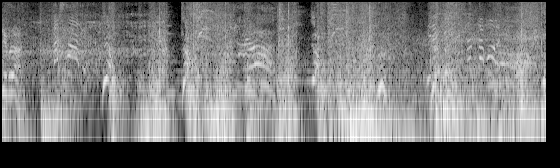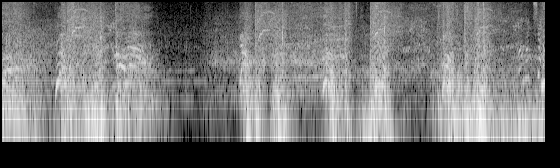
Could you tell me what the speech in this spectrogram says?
Впереди враг! Кошмары! Впереди! Над тобой! Получай!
